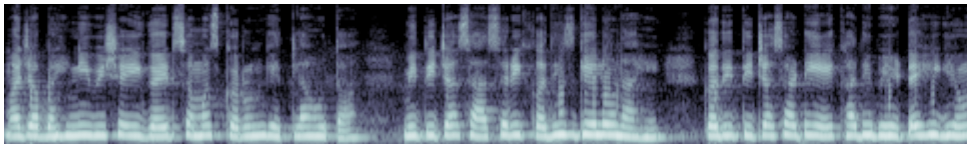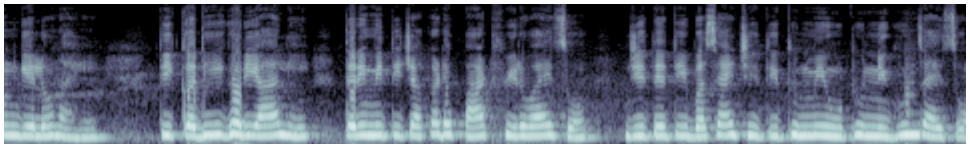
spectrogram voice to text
माझ्या बहिणीविषयी गैरसमज करून घेतला होता. मी तिच्या सासरी कधीच गेलो नाही. कधी तिच्यासाठी एखादी भेटही घेऊन गेलो नाही. ती कधीही घरी आली तरी मी तिच्याकडे पाठ फिरवायचो. जिथे ती बसायची तिथून मी उठून निघून जायचो.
